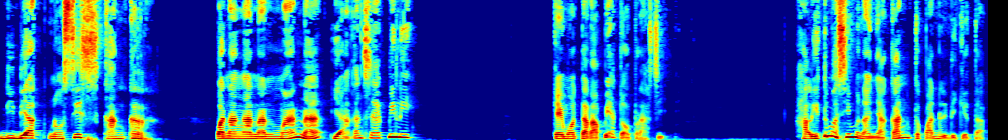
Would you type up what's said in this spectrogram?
didiagnosis kanker. Penanganan mana yang akan saya pilih? Kemoterapi atau operasi? Hal itu masih menanyakan kepada diri kita,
